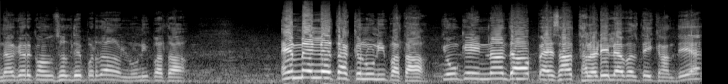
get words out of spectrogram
ਨਗਰ ਕੌਂਸਲ ਦੇ ਪ੍ਰਧਾਨ ਨੂੰ ਨਹੀਂ ਪਤਾ ਐਮਐਲਏ ਤੱਕ ਨੂੰ ਨਹੀਂ ਪਤਾ, ਕਿਉਂਕਿ ਇਹਨਾਂ ਦਾ ਪੈਸਾ ਥਲੜੇ ਲੈਵਲ ਤੇ ਹੀ ਖਾਂਦੇ ਆ।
